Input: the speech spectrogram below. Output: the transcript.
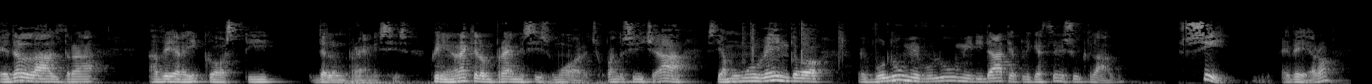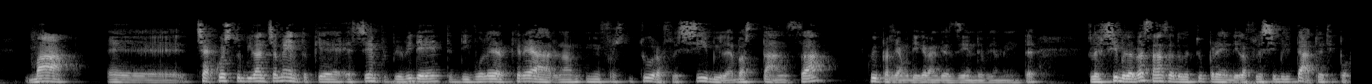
e dall'altra avere i costi dell'on premises. Quindi non è che l'on premises muore, cioè quando si dice ah stiamo muovendo volumi e volumi di dati e applicazioni sul cloud. Sì, è vero, ma eh, c'è questo bilanciamento che è sempre più evidente di voler creare una, un'infrastruttura flessibile abbastanza, qui parliamo di grandi aziende ovviamente, flessibile abbastanza dove tu prendi la flessibilità, hai tipo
